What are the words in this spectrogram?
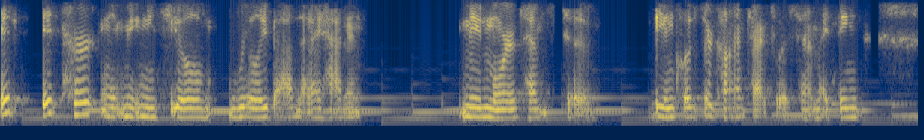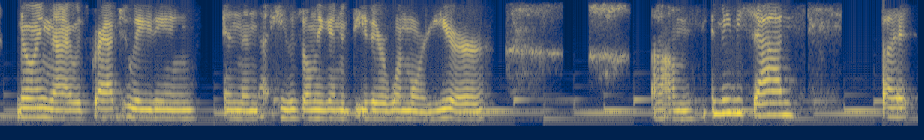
It it hurt and it made me feel really bad that I hadn't made more attempts to be in closer contact with him. I think knowing that I was graduating and then that he was only going to be there one more year, um, it made me sad. But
